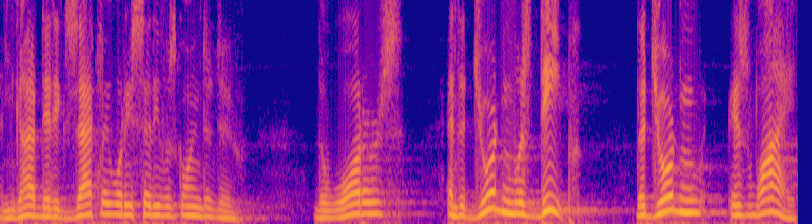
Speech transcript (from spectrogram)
And God did exactly what He said He was going to do. The waters, and the Jordan was deep. The Jordan is wide,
